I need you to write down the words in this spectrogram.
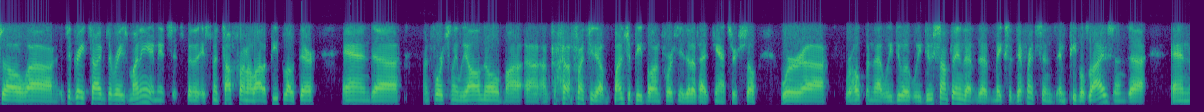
So uh, it's a great time to raise money, and it's it's been it's been tough on a lot of people out there. And uh, unfortunately, we all know uh, unfortunately a bunch of people, unfortunately, that have had cancer. So we're uh, we're hoping that we do it. We do something that, that makes a difference in, in people's lives, and uh, and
